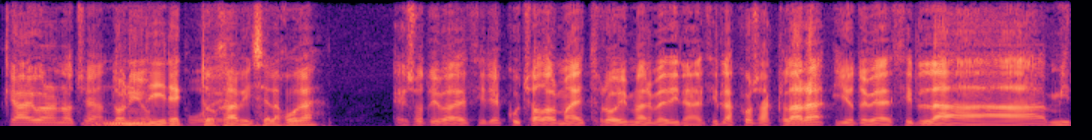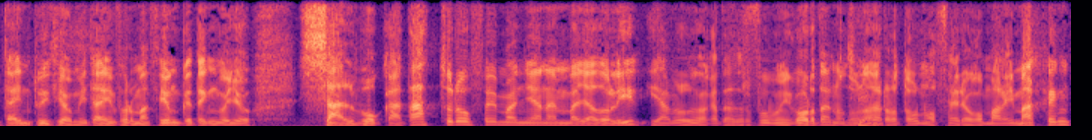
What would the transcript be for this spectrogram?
¿Qué hay? Buenas noches, Antonio. Directo, Pues- Javi, ¿se la juega? Eso te iba a decir. He escuchado al maestro Ismael Medina decir las cosas claras y yo te voy a decir la mitad intuición, mitad información que tengo yo. Salvo catástrofe mañana en Valladolid, y hablo de una catástrofe muy gorda, no de una Sí. derrota 1-0 con mala imagen,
